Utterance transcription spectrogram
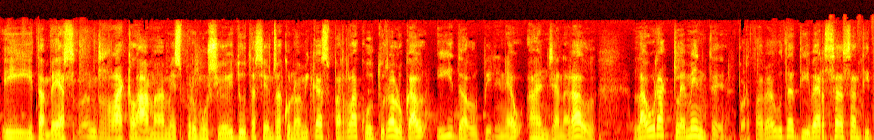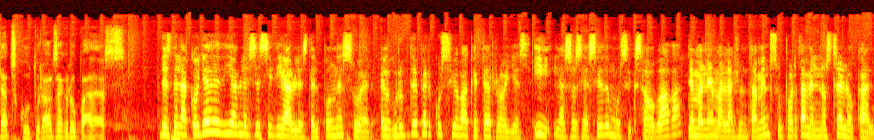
i també es reclama més promoció i dotacions econòmiques per la cultura local i del Pirineu en general. Laura Clemente, portaveu de diverses entitats culturals agrupades. Des de la colla de Diableses i Diables del Pont de Suer, el grup de percussió Baquetes Rolles i l'Associació de Músics Sauvaga demanem a l'Ajuntament suport amb el nostre local.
